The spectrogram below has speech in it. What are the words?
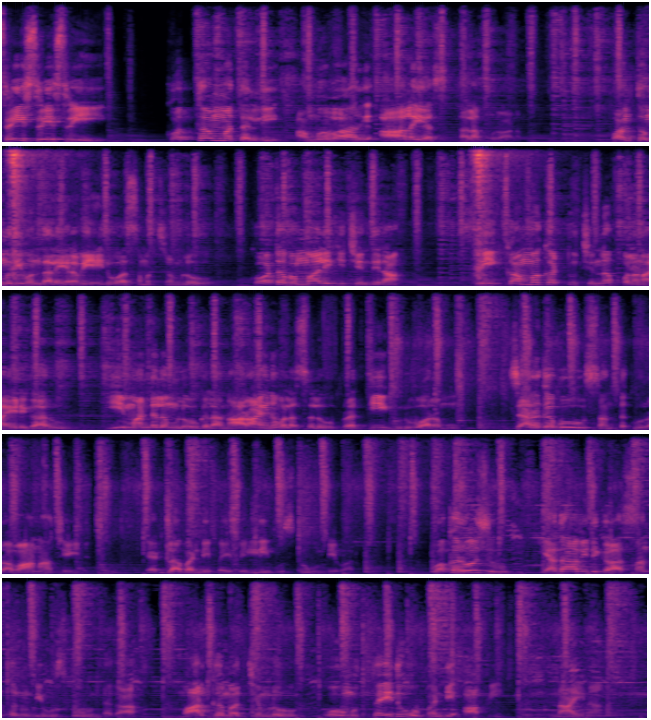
శ్రీ శ్రీ శ్రీ కొత్తమ్మ తల్లి అమ్మవారి ఆలయ స్థల పురాణం. పంతొమ్మిది వందల ఇరవై ఐదవ సంవత్సరంలో కోటబొమ్మాలికి చెందిన శ్రీ కమ్మకట్టు చిన్నప్పలనాయుడు గారు ఈ మండలంలో గల నారాయణ వలసలో ప్రతి గురువారము జరగబో సంతకు రవాణా చేయుటకు ఎడ్ల బండిపై వెళ్ళి వస్తూ ఉండేవారు. ఒకరోజు యథావిధిగా సంత నుండి వస్తూ ఉండగా మార్గమధ్యంలో ఓ ముత్తైదు బండి ఆపి నాయన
